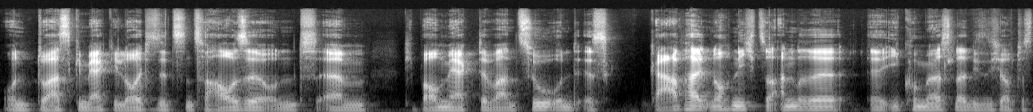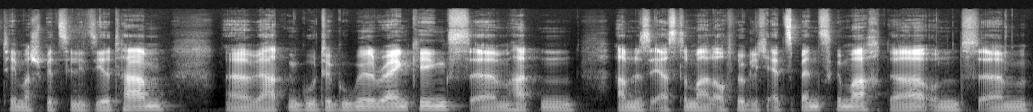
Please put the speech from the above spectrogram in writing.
Und du hast gemerkt, die Leute sitzen zu Hause und ähm, die Baumärkte waren zu und es gab halt noch nicht so andere äh, E-Commercer, die sich auf das Thema spezialisiert haben. Äh, wir hatten gute Google-Rankings, ähm, hatten, haben das erste Mal auch wirklich Adspends gemacht, ja, und ähm,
